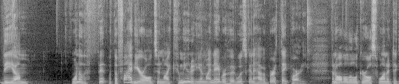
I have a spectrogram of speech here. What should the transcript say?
the, um, one of the, the five year olds in my community, in my neighborhood, was going to have a birthday party. And all the little girls wanted to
